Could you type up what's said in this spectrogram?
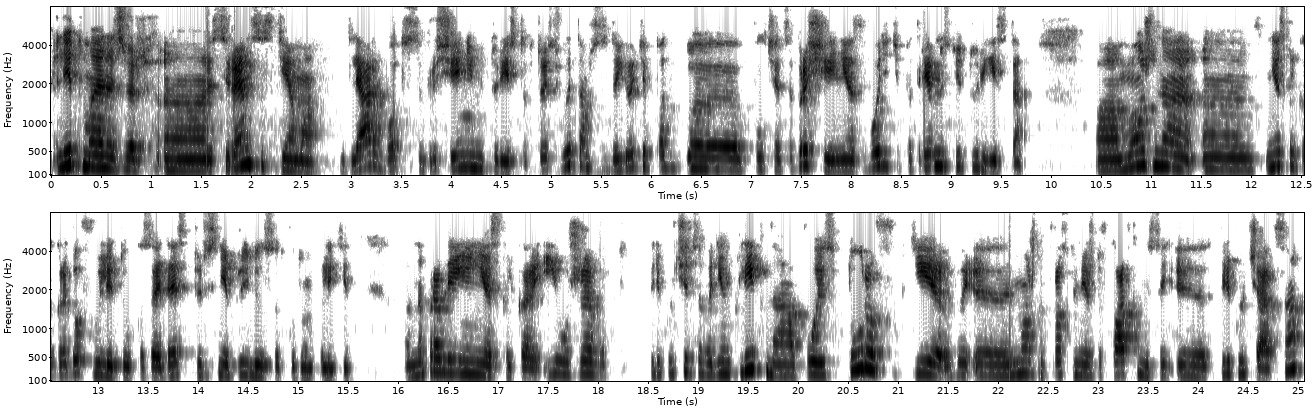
Лид-менеджер, CRM-система для работы с обращениями туристов. То есть вы там создаете, под, э, получается, обращение, заводите потребности туриста. А, можно э, несколько городов вылета указать, да, если турист не определился, откуда он полетит. Направлений несколько, и уже вот переключиться в один клик на поиск туров, где э, можно просто между вкладками э, переключаться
